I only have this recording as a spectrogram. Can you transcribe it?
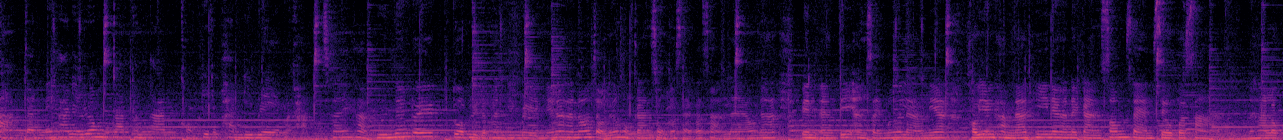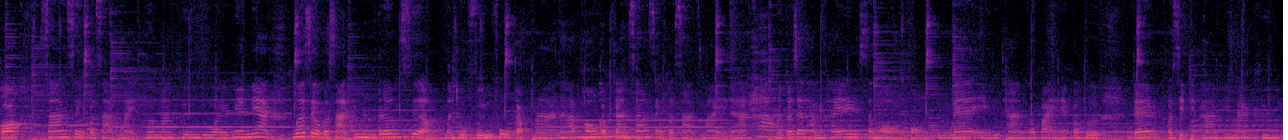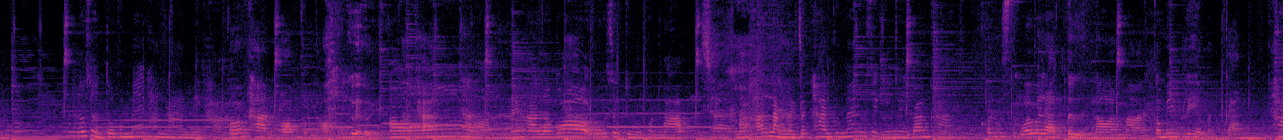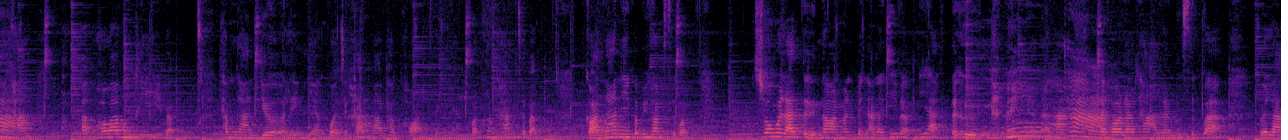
ต่างกันไหมคะในเรื่องของการทำงานของ ผลิตภัณฑ์ดีเบมอะค่ะ ใช่ค่ะ คือเนื่องด้วยตัวผลิตภัณฑ์ดีเบรนเนี่ยนะคะนอกจากเรื่องของการส่งกระแสประสาทแล้วนะคะเป็นแอนตี้อัลไซเมอร์แล้วเนี่ยเขายังทำหน้าที่นะคะในการซ่อมแซมเซลล์ประสาทนะคะแล้วก็สร้างเซลล์ประสาทใหม่เพิ่มมากขึ้นด้วย เพราะฉะนั้นเนี่ยเมื่อเซลล์ประสาทที่มันเริ่มเสื่อมมันถูกฟื้นฟูกลับมานะคะพร้อมกับการสร้างเซลล์ประสาทใหม่นะคะค่ะมันก็จะทำให้สมองของคุณแม่เองที่ทานเข้าไปเนี่ยก็คือได้ประสิทธิภาพที่มากขึ้น แล้วส่วนตัวคุณแม่ทานนาน ไหมคะ ก็ทานพร้อมกับน้องเลยอ๋อนะคะค่ะนะคะ แล้วก็รู้สึกถึงผลลัพธ์ใช่นะคะหลังจากทานคุณแม่รู้สึกยังไงบ้างคะ ก็รู้สึกว่าเวลาตื่นนอนมาก็ไม่เพลียเหมือนกันค่ะนะคะเพราะเพราะว่าบางทีแบบทำงานเยอะอะไรอย่างเงี้ยกว่าจะกลับค่ะมาพักผ่อนอะไรเงี้ยก็ค่อนข้างจะแบบก่อนหน้านี้ก็มีความรู้สึกแบบช่วงเวลาตื่นนอนมันเป็นอะไรที่แบบไม่อยากตื่นอะไรอย่างเงี้ยนะคะ ค่ะ แต่พอเราทานแล้วรู้สึกว่าเวลา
